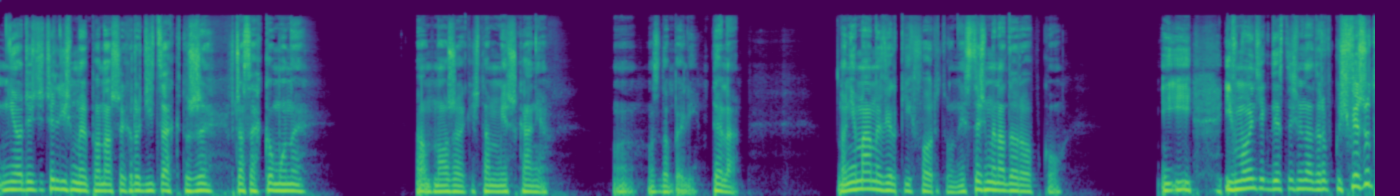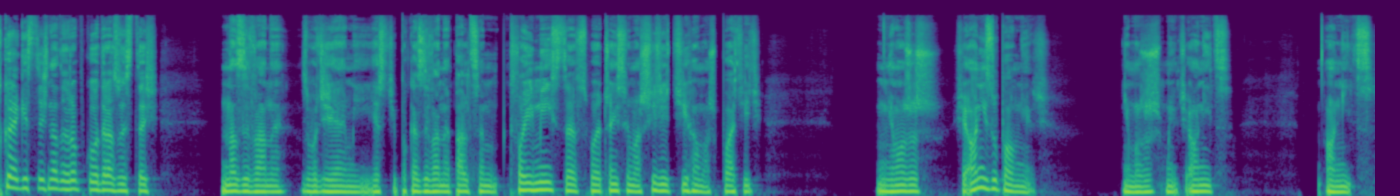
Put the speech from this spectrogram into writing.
nie odziedziczyliśmy po naszych rodzicach, którzy w czasach komuny, no może jakieś tam mieszkanie no, zdobyli. Tyle. No nie mamy wielkich fortun, jesteśmy na dorobku. I, i, I w momencie, gdy jesteśmy na dorobku, świeżutko jak jesteś na dorobku, od razu jesteś nazywany złodziejem i jest ci pokazywane palcem. Twoje miejsce w społeczeństwie masz siedzieć cicho, masz płacić. Nie możesz się o nic upomnieć. Nie możesz mieć o nic, o nic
